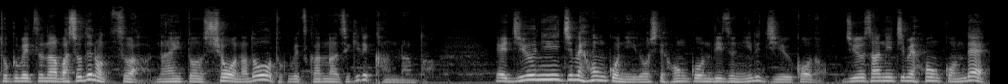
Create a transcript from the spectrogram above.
特別な場所でのツアー、ナイトショーなどを特別観覧席で観覧と。12日目、香港に移動して香港ディズニーで自由行動。13日目、香港で、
